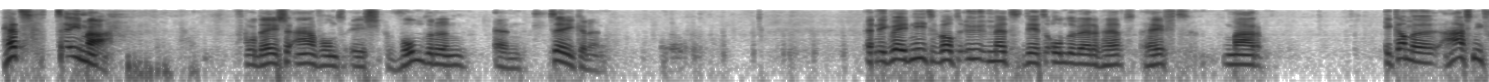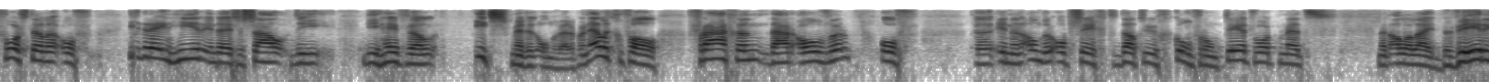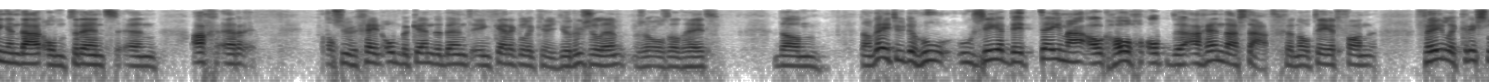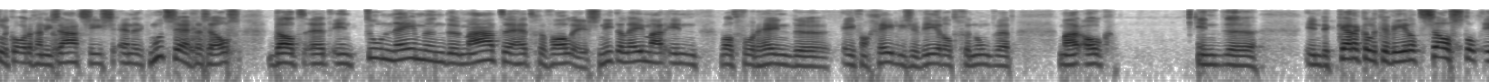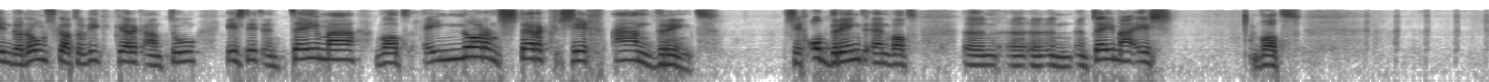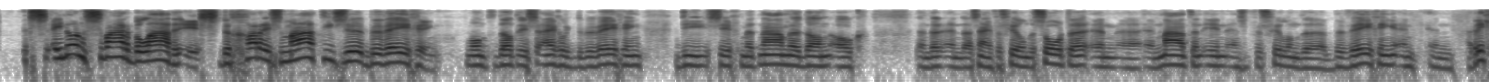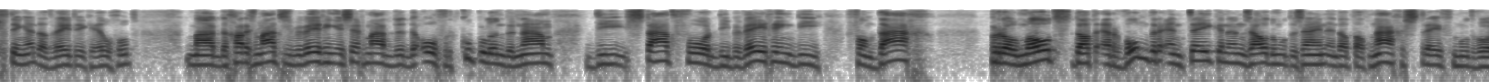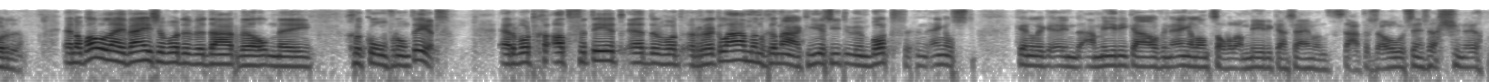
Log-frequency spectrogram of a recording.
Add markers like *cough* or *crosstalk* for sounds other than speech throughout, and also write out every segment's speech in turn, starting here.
Het thema voor deze avond is wonderen en tekenen. En ik weet niet wat u met dit onderwerp hebt, heeft, maar ik kan me haast niet voorstellen of iedereen hier in deze zaal die, die heeft wel iets met dit onderwerp. In elk geval vragen daarover of uh, in een ander opzicht dat u geconfronteerd wordt met, met allerlei beweringen daaromtrent. En ach, er, als u geen onbekende bent in kerkelijke Jeruzalem, zoals dat heet, dan, dan weet u de, hoe, hoezeer dit thema ook hoog op de agenda staat. Genoteerd van vele christelijke organisaties. En ik moet zeggen zelfs dat het in toenemende mate het geval is. Niet alleen maar in wat voorheen de evangelische wereld genoemd werd, maar ook in de, in de kerkelijke wereld, zelfs tot in de rooms-katholieke kerk aan toe, is dit een thema wat enorm sterk zich aandringt. Zich opdringt en wat een, een, een thema is wat enorm zwaar beladen is. De charismatische beweging. Want dat is eigenlijk de beweging die zich met name dan ook. En, en daar zijn verschillende soorten en, uh, en, maten in. En verschillende bewegingen en, en, richtingen. Dat weet ik heel goed. Maar de charismatische beweging is zeg maar de, de overkoepelende naam. Die staat voor die beweging die vandaag promoot dat er wonderen en tekenen zouden moeten zijn en dat dat nagestreefd moet worden. En op allerlei wijzen worden we daar wel mee geconfronteerd. Er wordt geadverteerd, er wordt reclame gemaakt. Hier ziet u een bord, in Engels, kennelijk in Amerika of in Engeland, zal wel Amerika zijn, want het staat er zo sensationeel.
